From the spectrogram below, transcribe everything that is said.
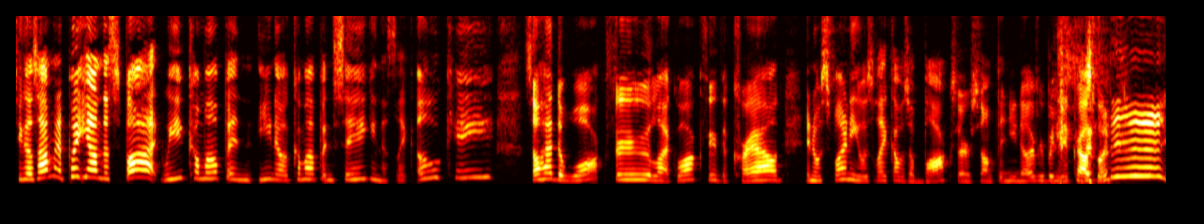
"She goes, I'm gonna put you on the spot. Will you come up and you know come up and sing?" And it's like, "Okay." So I had to walk through, like walk through the crowd, and it was funny. It was like I was a boxer or something. You know, everybody in the crowd's going, "Eh,"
